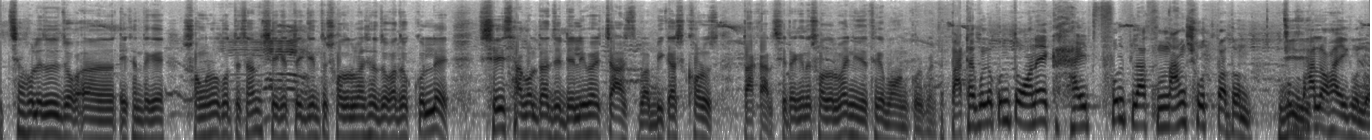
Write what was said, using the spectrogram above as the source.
ইচ্ছা হলে যদি এখান থেকে সংগ্রহ করতে চান সেক্ষেত্রে কিন্তু সদল ভাইয়ের সাথে যোগাযোগ করলে সেই ছাগলটার যে ডেলিভারি চার্জ বা বিকাশ খরচ টাকার সেটা কিন্তু সদল ভাই নিজে থেকে বহন করবেন। পাঠাগুলো কিন্তু অনেক হাইটফুল প্লাস মাংস উৎপাদন। জি। ভালো হয় এগুলো।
